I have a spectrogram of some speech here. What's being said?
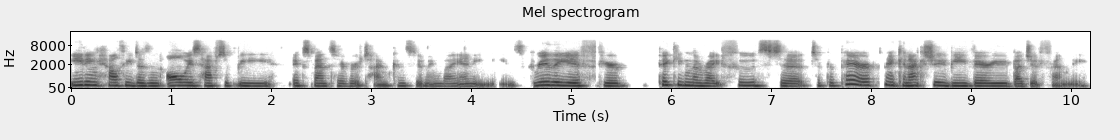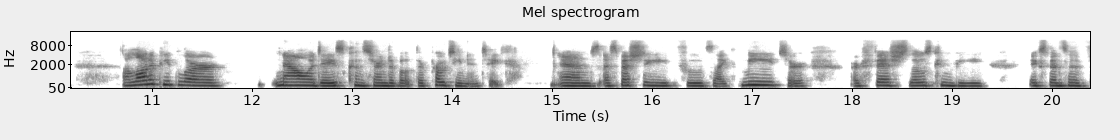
eating healthy doesn't always have to be expensive or time consuming by any means. Really, if you're picking the right foods to, to prepare, it can actually be very budget friendly. A lot of people are nowadays concerned about their protein intake, and especially foods like meat or, or fish, those can be expensive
